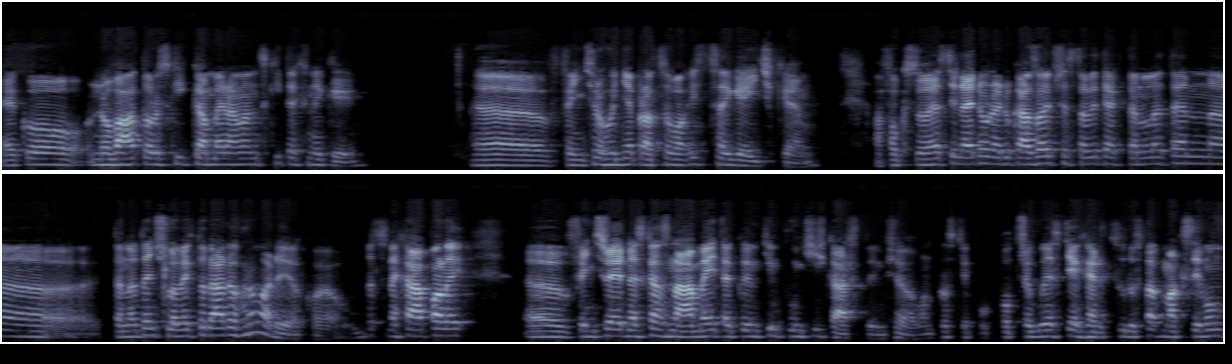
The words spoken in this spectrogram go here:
jako novátorský kameramanský techniky. Uh, Fincher hodně pracoval i s CGIčkem a Foxové si najednou nedokázali představit, jak tenhle ten, uh, tenhle ten člověk to dá dohromady. Jako jo. Vůbec nechápali, Fincher je dneska známý takovým tím puntíčkářstvím, že jo. On prostě potřebuje z těch herců dostat maximum,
